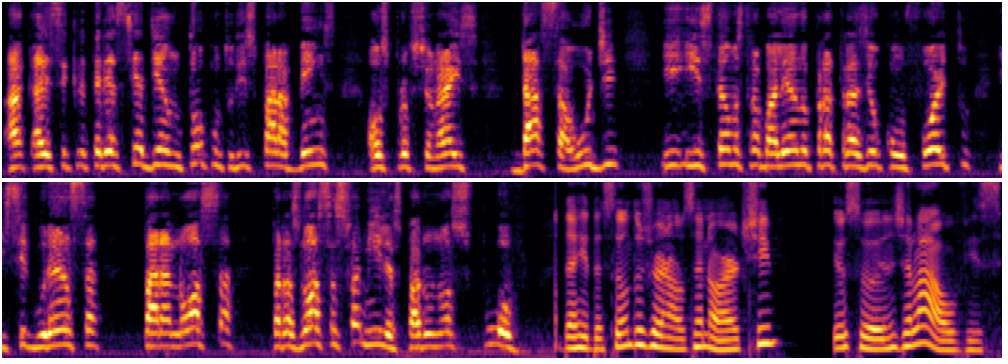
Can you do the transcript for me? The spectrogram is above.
A, a, secretaria se adiantou com tudo isso. Parabéns aos profissionais da saúde e, e estamos trabalhando para trazer o conforto e segurança para nossa, para as nossas famílias, para o nosso povo. Da redação do Jornal Zenorte, eu sou Angela Alves.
